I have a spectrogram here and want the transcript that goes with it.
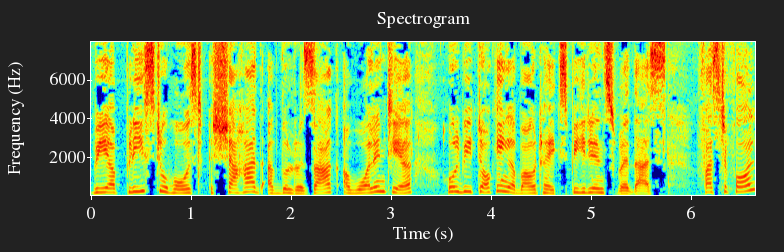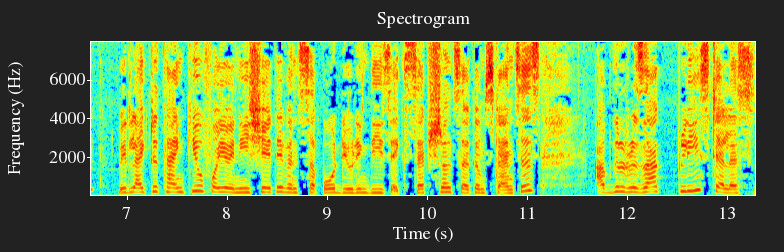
we are pleased to host Shahad Abdul Razak, a volunteer who will be talking about her experience with us. First of all, we'd like to thank you for your initiative and support during these exceptional circumstances. Abdul Razak, please tell us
